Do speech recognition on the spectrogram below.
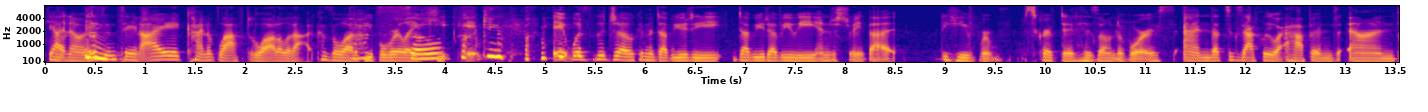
Yeah, no, it was insane. I kind of laughed a lot of that because a lot of people were like, so he, it, fucking funny. it was the joke in the WD, WWE industry that he re- scripted his own divorce. And that's exactly what happened. And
